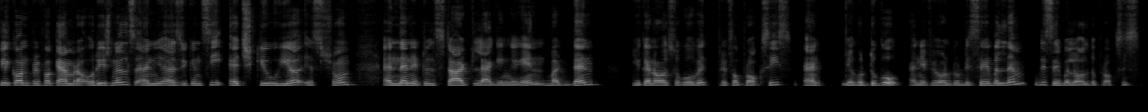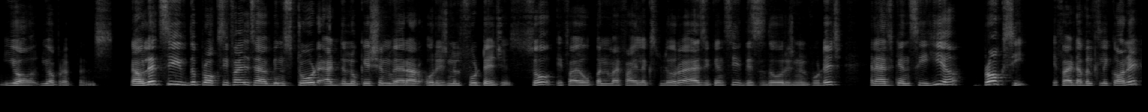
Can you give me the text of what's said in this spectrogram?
click on prefer camera originals and as you can see HQ here is shown and then it will start lagging again. But then you can also go with prefer proxies and you're good to go. And if you want to disable them disable all the proxies. Your your preference. Now let's see if the proxy files have been stored at the location where our original footage is. So if i open my file explorer as you can see this is the original footage. And as you can see here proxy. If i double click on it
